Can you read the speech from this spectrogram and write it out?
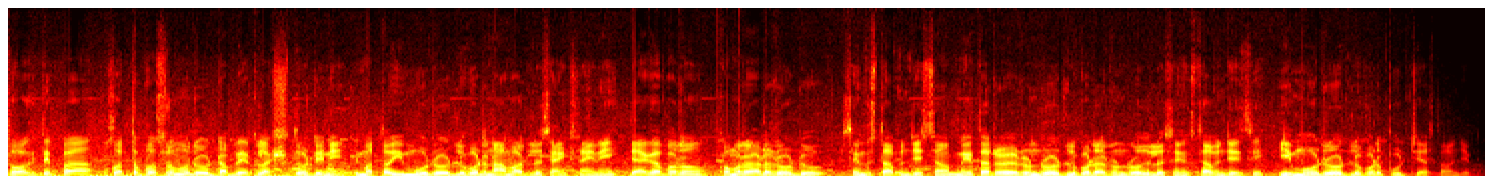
తోకతిప్ప కొత్త పూసలమూరు డెబ్బై ఒక్క లక్షలతోటిని ఈ మొత్తం ఈ మూడు రోడ్లు కూడా నామార్లు శాంక్షన్ అయినాయి. దేగాపురం కొమరాడ రోడ్డు శంకుస్థాపన చేస్తాం మిగతా రెండు రోడ్లు కూడా రెండు రోజుల్లో శంకుస్థాపన చేసి ఈ మూడు రోడ్లు కూడా పూర్తి చేస్తామని చెప్పి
